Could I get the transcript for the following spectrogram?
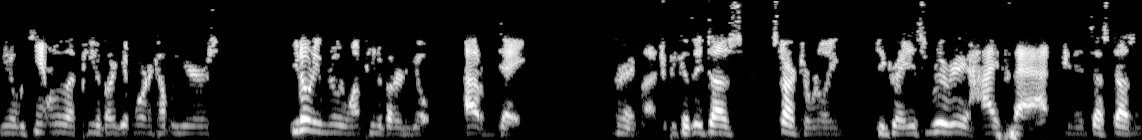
You know, we can't really let peanut butter get more than a couple years. You don't even really want peanut butter to go out of date very much because it does start to really degrade. It's really, really high fat and it just doesn't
